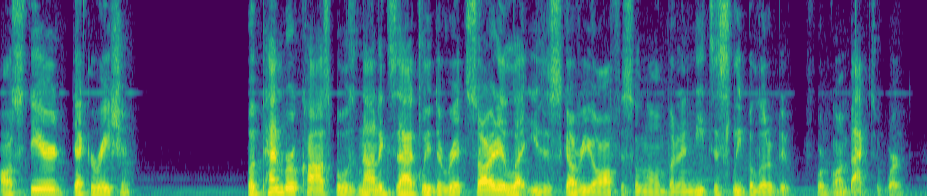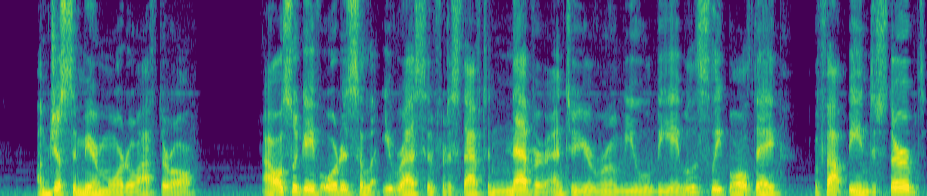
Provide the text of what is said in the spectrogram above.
austere decoration. But Pembroke Hospital is not exactly the Ritz. Sorry to let you discover your office alone, but I need to sleep a little bit before going back to work. I'm just a mere mortal after all. I also gave orders to let you rest and for the staff to never enter your room. You will be able to sleep all day without being disturbed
